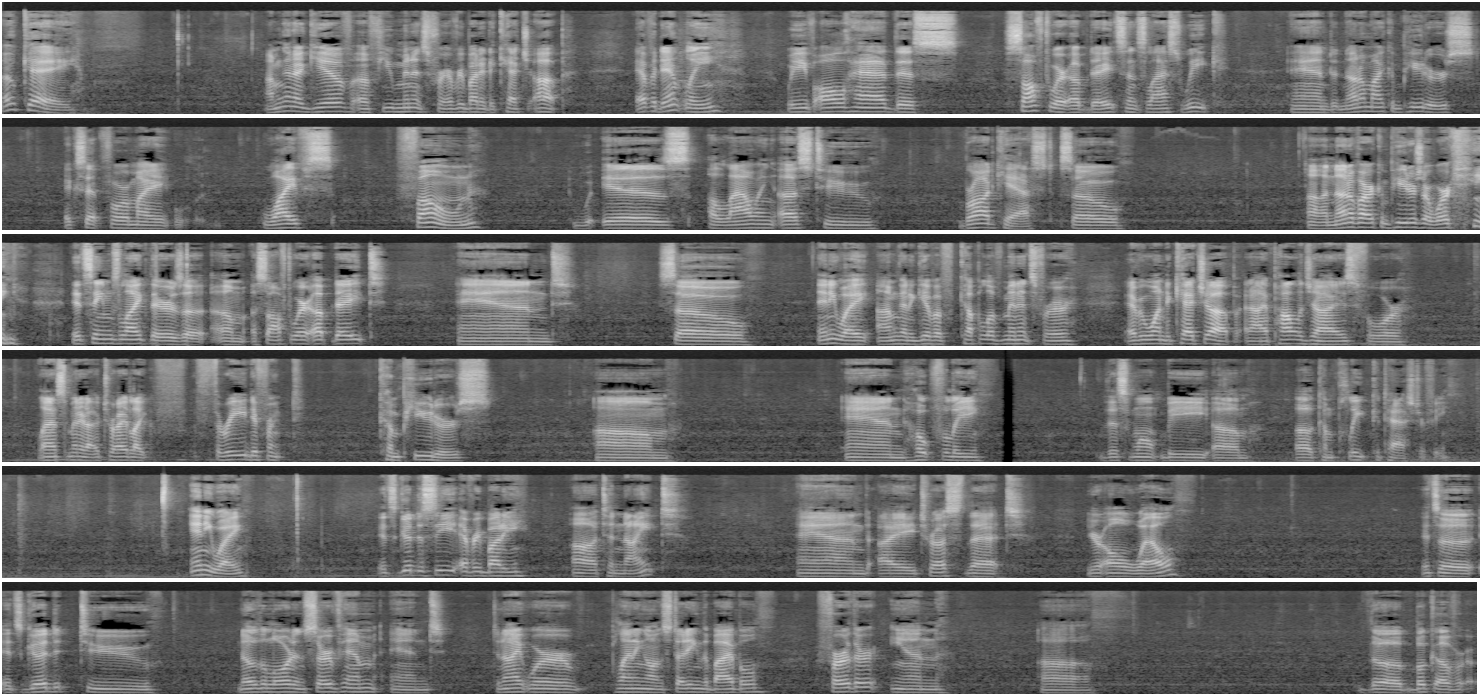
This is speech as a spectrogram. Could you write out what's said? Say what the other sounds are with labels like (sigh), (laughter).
Okay. I'm going to give a few minutes for everybody to catch up. Evidently, we've all had this software update since last week, and none of my computers, except for my wife's phone, is allowing us to broadcast. So, uh, none of our computers are working. (laughs) it seems like there's a, um, a software update. And so, anyway, I'm going to give a couple of minutes for everyone to catch up. And I apologize for last minute. I tried like three different computers. Um, and hopefully this won't be um, a complete catastrophe. Anyway, it's good to see everybody uh, tonight, and I trust that you're all well. It's a it's good to know the Lord and serve Him, and tonight we're planning on studying the Bible further in. Uh, the book of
